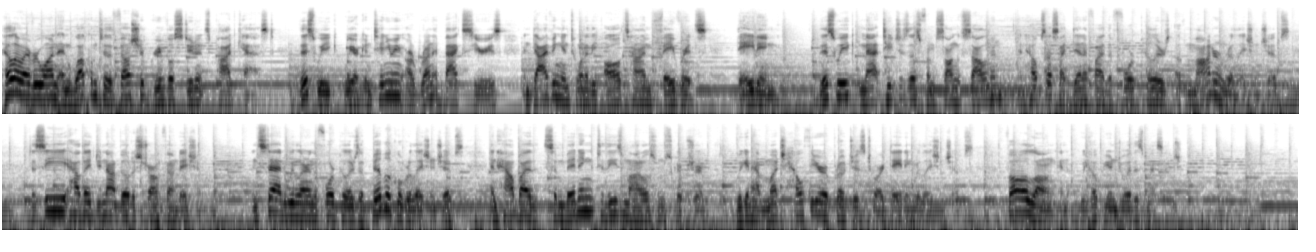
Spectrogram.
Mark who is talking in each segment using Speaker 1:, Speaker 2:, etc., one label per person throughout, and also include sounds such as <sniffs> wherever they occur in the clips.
Speaker 1: Hello, everyone, and welcome to the Fellowship Greenville Students Podcast. This week, we are continuing our Run It Back series and diving into one of the all time favorites dating. This week, Matt teaches us from Song of Solomon and helps us identify the four pillars of modern relationships to see how they do not build a strong foundation. Instead, we learn the four pillars of biblical relationships and how, by submitting to these models from Scripture, we can have much healthier approaches to our dating relationships. Follow along, and we hope you enjoy this message.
